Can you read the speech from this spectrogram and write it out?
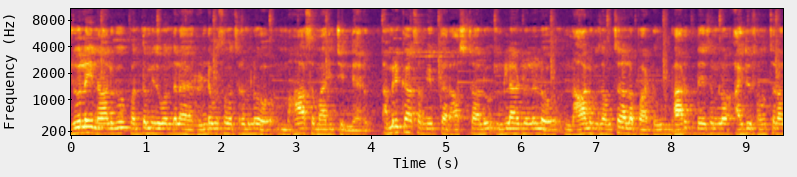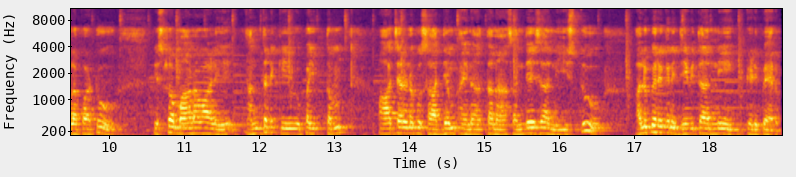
జూలై నాలుగు పంతొమ్మిది వందల రెండవ సంవత్సరంలో మహాసమాధి చెందారు. అమెరికా సంయుక్త రాష్ట్రాలు ఇంగ్లాండ్లలో నాలుగు సంవత్సరాల పాటు భారతదేశంలో ఐదు సంవత్సరాల పాటు విశ్వ మానవాళి అంతటికీ ఉపయుక్తం ఆచరణకు సాధ్యం అయిన తన సందేశాన్ని ఇస్తూ అలుపెరగని జీవితాన్ని గడిపారు.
